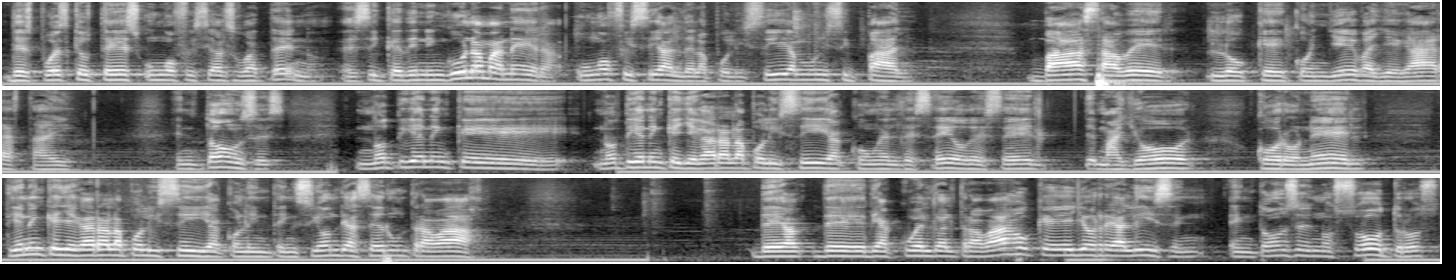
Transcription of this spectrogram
después que usted es un oficial subalterno. Es decir, que de ninguna manera un oficial de la policía municipal va a saber lo que conlleva llegar hasta ahí. Entonces, no tienen, que, no tienen que llegar a la policía con el deseo de ser mayor, coronel. Tienen que llegar a la policía con la intención de hacer un trabajo. De, acuerdo al trabajo que ellos realicen, entonces nosotros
